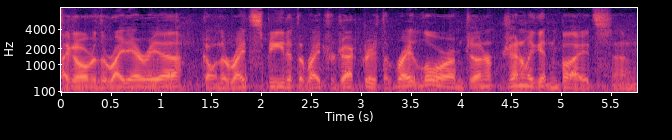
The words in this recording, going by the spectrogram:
if I go over the right area, going the right speed at the right trajectory, at the right lure, I'm gener generally getting bites. And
